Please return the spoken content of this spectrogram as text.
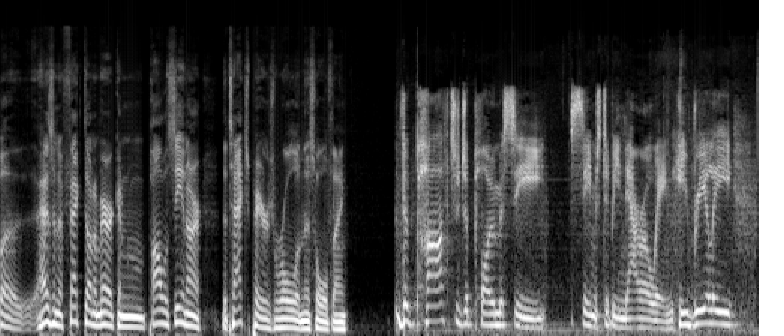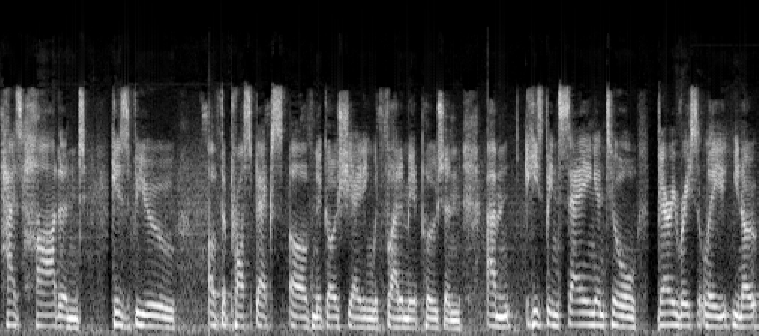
uh, has an effect on American policy and our the taxpayers' role in this whole thing. The path to diplomacy seems to be narrowing. He really has hardened his view of the prospects of negotiating with Vladimir Putin. Um, he's been saying until very recently, you know,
